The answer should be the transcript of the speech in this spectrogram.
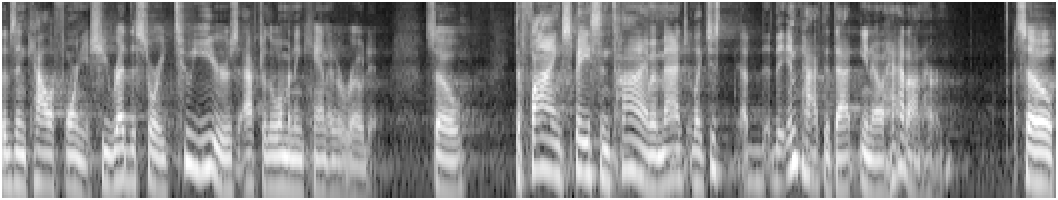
lives in California. She read the story two years after the woman in Canada wrote it. So, defying space and time, imagine, like, just uh, the impact that that, you know, had on her. So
